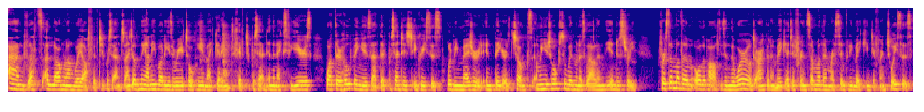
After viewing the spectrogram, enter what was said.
and that's a long, long way off 50%. And I don't think anybody is really talking about getting to 50% in the next few years. What they're hoping is that their percentage increases will be measured in bigger chunks. And when you talk to women as well in the industry, for some of them, all the policies in the world aren't going to make a difference. Some of them are simply making different choices.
